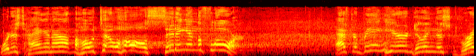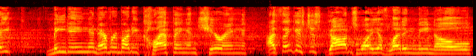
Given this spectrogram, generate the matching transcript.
we're just hanging out in the hotel hall, sitting in the floor. After being here doing this great meeting and everybody clapping and cheering, I think it's just God's way of letting me know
